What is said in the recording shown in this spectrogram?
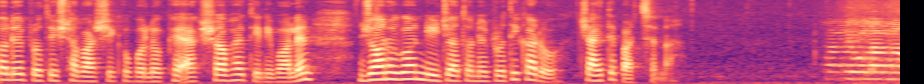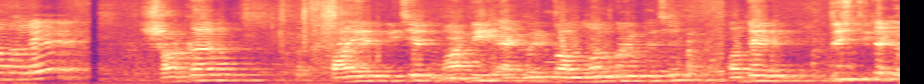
দলের প্রতিষ্ঠা বার্ষিকী উপলক্ষে এক সভায় তিনি বলেন জনগণ নির্যাতনের প্রতিকারও চাইতে পারছে না। সরকার পায়ের নিচের মাটি একবারে টলমল করে উঠেছে অতএব দৃষ্টিটাকে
